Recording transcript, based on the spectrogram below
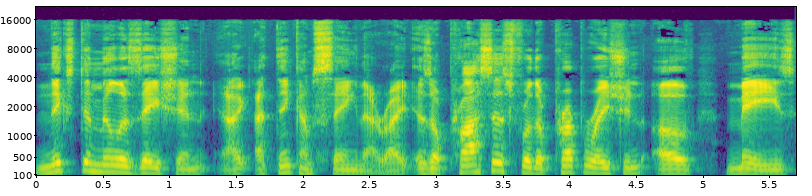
Nixtamalization, I, I, think I'm saying that right, is a process for the preparation of maize.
